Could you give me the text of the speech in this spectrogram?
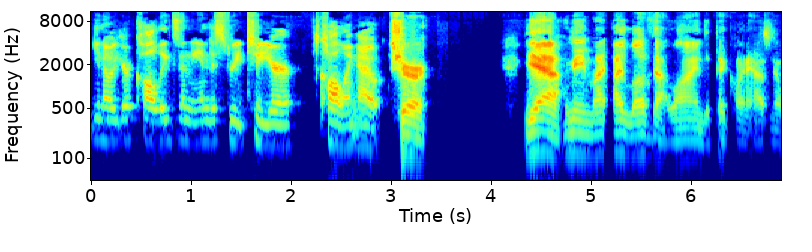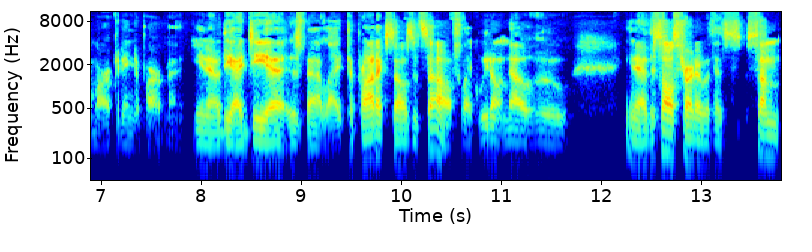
you know, your colleagues in the industry to your calling out. Sure. Yeah, I mean, my, I love that line that Bitcoin has no marketing department. You know, the idea is that like the product sells itself. Like we don't know who, you know, this all started with some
